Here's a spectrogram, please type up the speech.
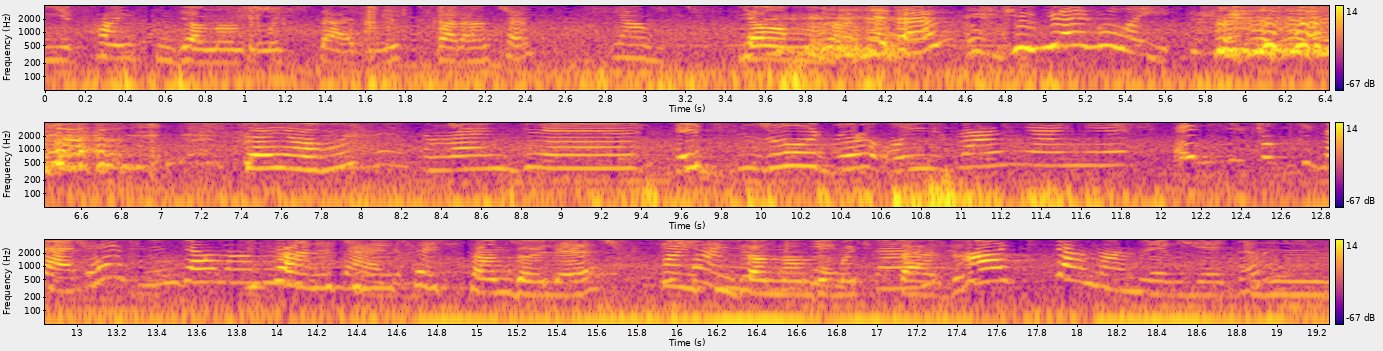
giyip hangisini canlandırmak isterdiniz? Baran sen? Yağmur. Yağmur'a. Neden? Çünkü en kolayı. sen Yağmur? Bence hepsi zordu. O yüzden yani hepsi çok güzeldi. Hepsini Bir canlandırmak tanesini isterdim. seçsen böyle Bir hangisini tanesini canlandırmak seçsem isterdin? Ağaç canlandırabilirdim. Hmm,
